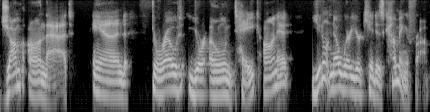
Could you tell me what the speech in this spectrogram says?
jump on that and throw your own take on it, you don't know where your kid is coming from.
